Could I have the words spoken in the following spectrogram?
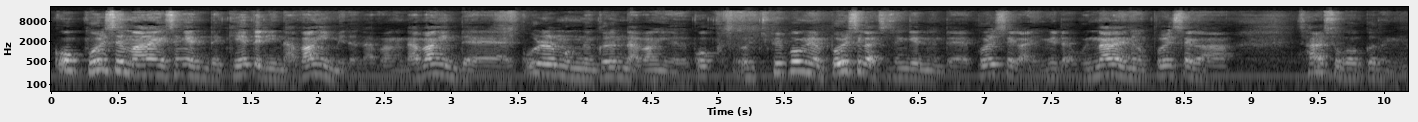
꼭 벌새만하게 생겼는데 걔들이 나방입니다. 나방. 나방인데 꿀을 먹는 그런 나방이거든요. 꼭 얼핏 보면 벌새같이 생겼는데 벌새가 아닙니다. 우리나라에는 벌새가 살 수가 없거든요.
